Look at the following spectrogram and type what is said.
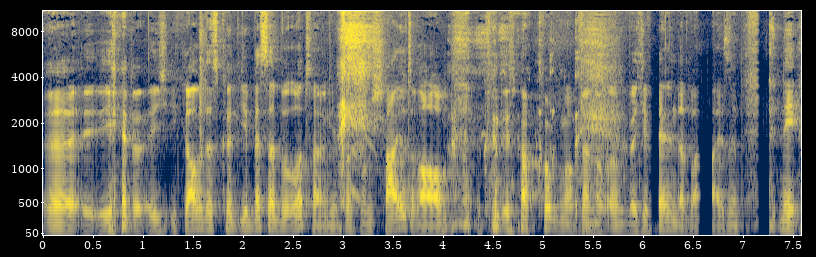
Äh, ich, ich, glaube, das könnt ihr besser beurteilen. Ihr habt so einen Schaltraum. Da könnt ihr noch gucken, ob da noch irgendwelche Wellen dabei sind. Nee,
